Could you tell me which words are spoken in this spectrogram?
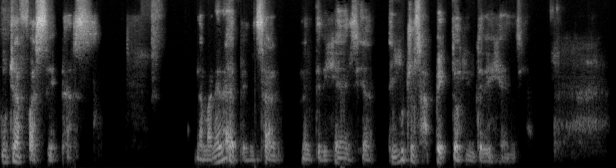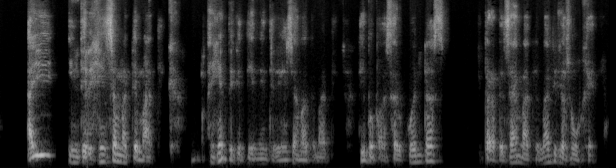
muchas facetas. La manera de pensar, la inteligencia, hay muchos aspectos de inteligencia. Hay inteligencia matemática. Hay gente que tiene inteligencia matemática. Tipo para hacer cuentas, para pensar en matemáticas un genio.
